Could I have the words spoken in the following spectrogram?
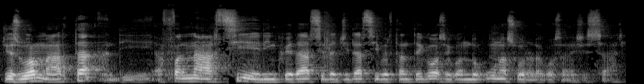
Gesù a Marta, di affannarsi e di inquietarsi ed agitarsi per tante cose quando una sola è la cosa necessaria.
